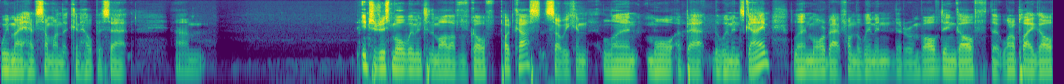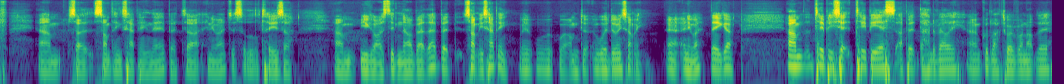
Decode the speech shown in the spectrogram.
we may have someone that can help us out. Um, introduce more women to the My Love of Golf podcast so we can learn more about the women's game, learn more about from the women that are involved in golf, that want to play golf. Um, so something's happening there. But uh, anyway, just a little teaser. Um, you guys didn't know about that, but something's happening. We're, we're, do, we're doing something. Uh, anyway, there you go. Um, TPS, TPS up at the Hunter Valley. Uh, good luck to everyone up there.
